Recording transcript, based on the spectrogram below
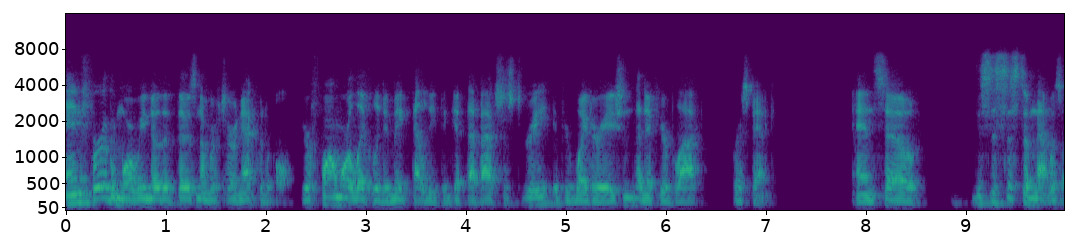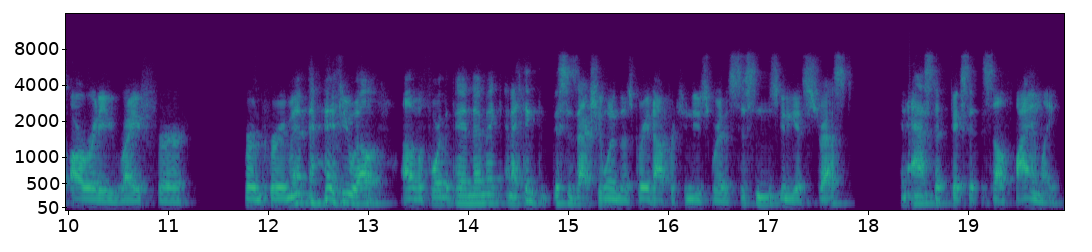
And furthermore, we know that those numbers are inequitable. You're far more likely to make that leap and get that bachelor's degree if you're white or Asian than if you're Black or Hispanic. And so this is a system that was already rife for for improvement, if you will, uh, before the pandemic. And I think that this is actually one of those great opportunities where the system is going to get stressed and has to fix itself finally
